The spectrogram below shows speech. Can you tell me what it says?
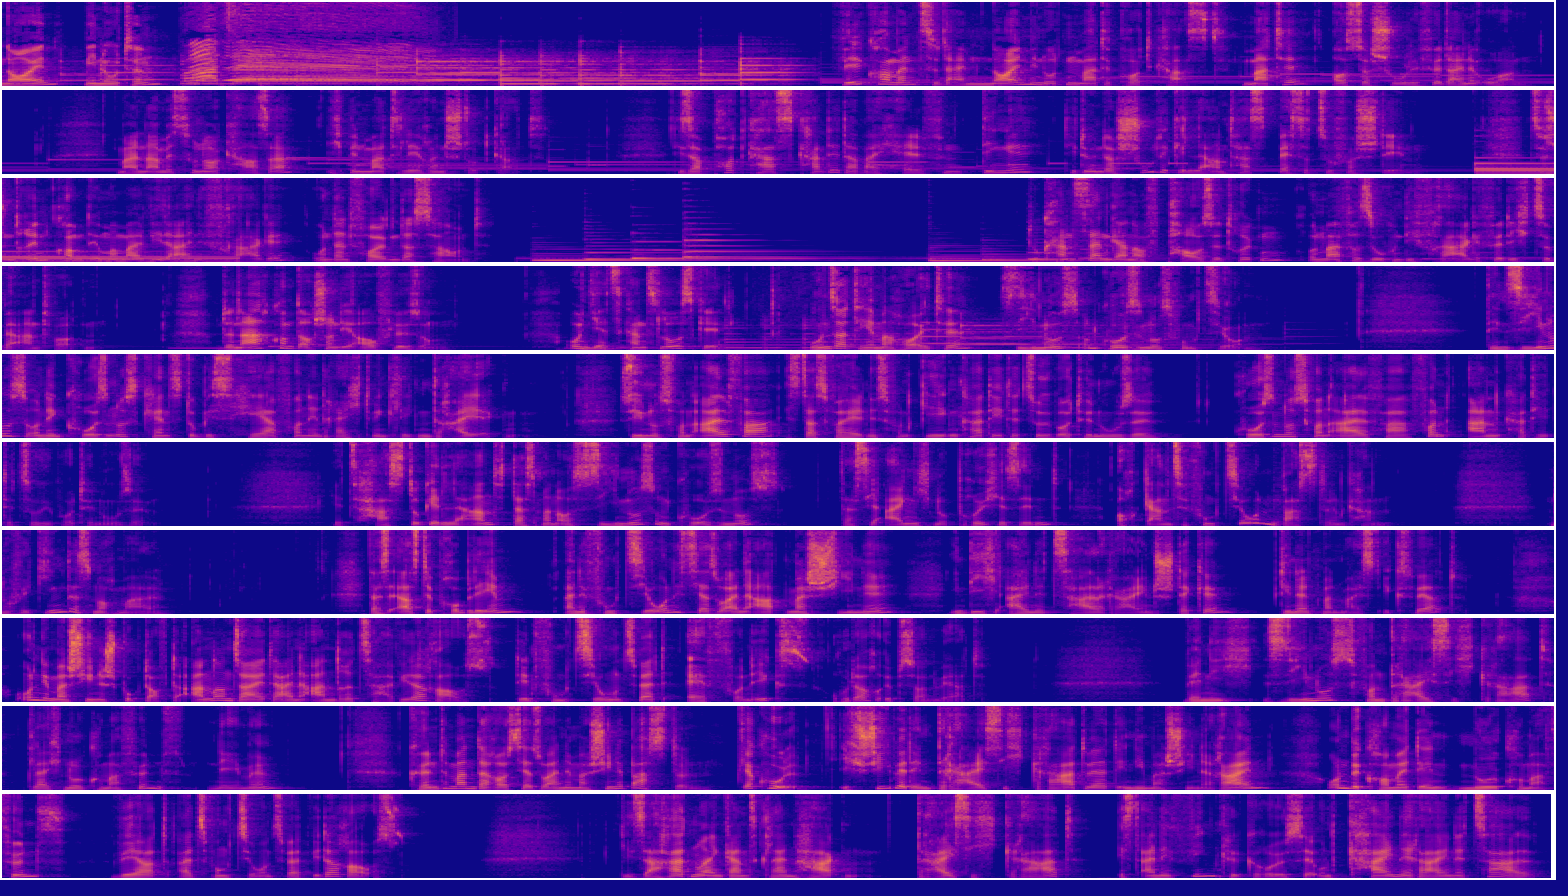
9 Minuten Mathe! Willkommen zu deinem 9 Minuten Mathe Podcast. Mathe aus der Schule für deine Ohren. Mein Name ist Hunor Kasa, ich bin Mathelehrer in Stuttgart. Dieser Podcast kann dir dabei helfen, Dinge, die du in der Schule gelernt hast, besser zu verstehen. Zwischendrin kommt immer mal wieder eine Frage und ein folgender Sound. Du kannst dann gerne auf Pause drücken und mal versuchen, die Frage für dich zu beantworten. Und danach kommt auch schon die Auflösung. Und jetzt kann es losgehen. Unser Thema heute: Sinus- und Cosinusfunktion. Den Sinus und den Cosinus kennst du bisher von den rechtwinkligen Dreiecken. Sinus von Alpha ist das Verhältnis von Gegenkathete zur Hypotenuse, Cosinus von Alpha von Ankathete zur Hypotenuse. Jetzt hast du gelernt, dass man aus Sinus und Cosinus, das ja eigentlich nur Brüche sind, auch ganze Funktionen basteln kann. Nur wie ging das nochmal? Das erste Problem, eine Funktion ist ja so eine Art Maschine, in die ich eine Zahl reinstecke, die nennt man meist x-Wert, und die Maschine spuckt auf der anderen Seite eine andere Zahl wieder raus, den Funktionswert f von x oder auch y-Wert. Wenn ich Sinus von 30 Grad gleich 0,5 nehme, könnte man daraus ja so eine Maschine basteln. Ja cool, ich schiebe den 30 Grad Wert in die Maschine rein und bekomme den 0,5 Wert als Funktionswert wieder raus. Die Sache hat nur einen ganz kleinen Haken. 30 Grad ist eine Winkelgröße und keine reine Zahl.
